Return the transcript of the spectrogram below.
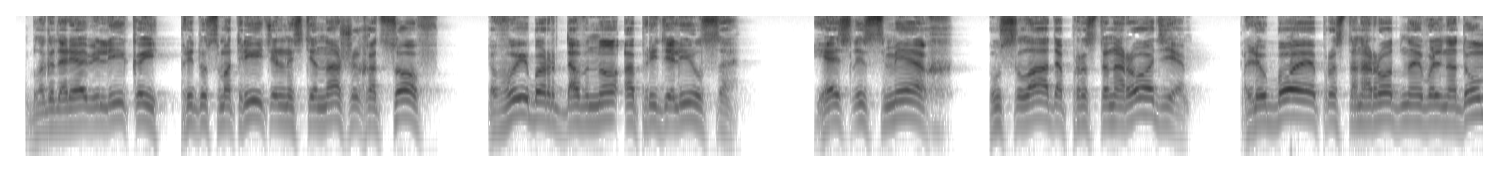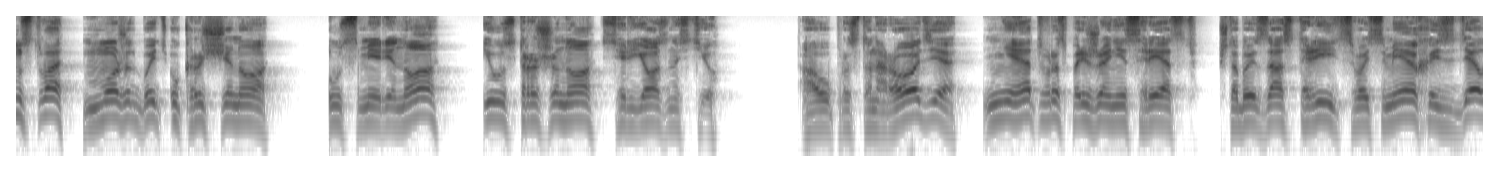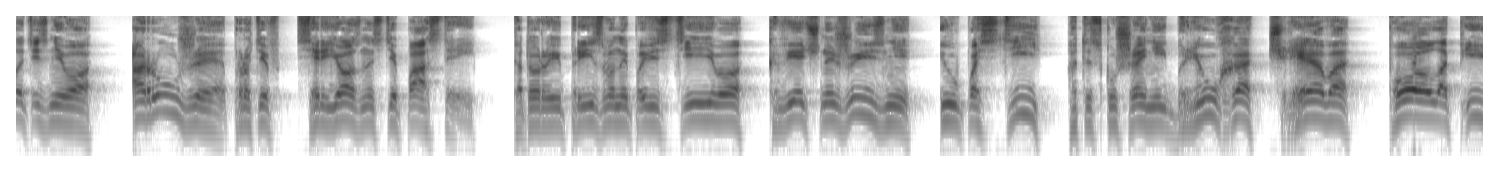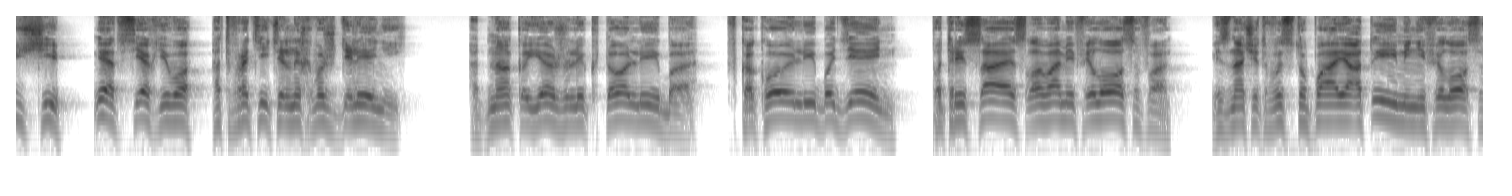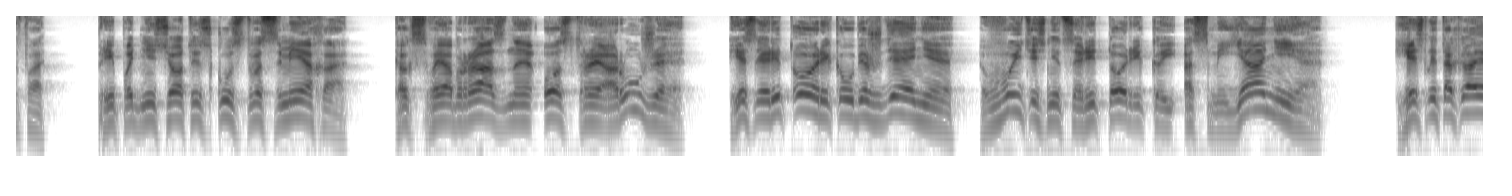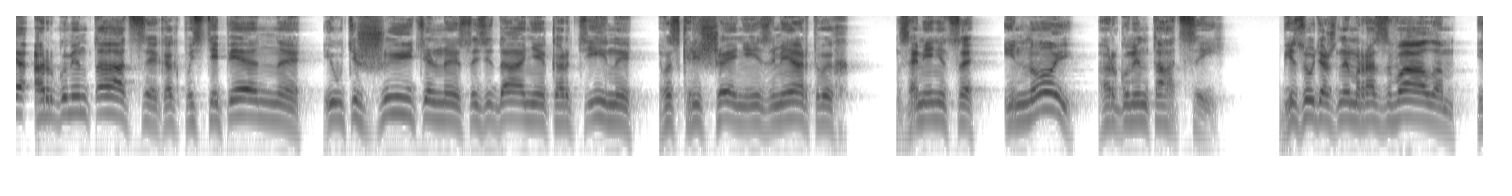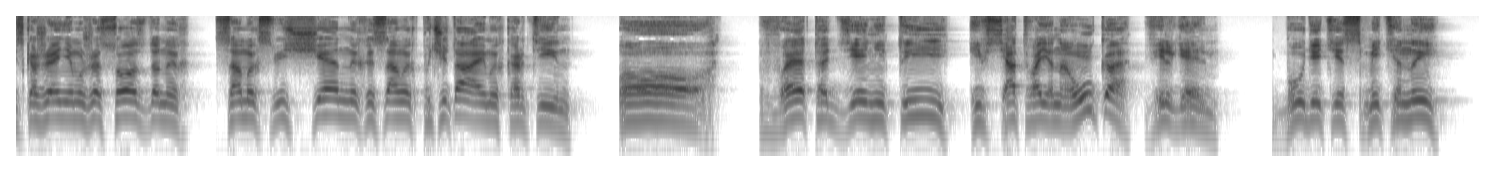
Благодаря великой предусмотрительности наших отцов выбор давно определился. Если смех услада простонародья, любое простонародное вольнодумство может быть укращено, усмирено и устрашено серьезностью. А у простонародья нет в распоряжении средств, чтобы заострить свой смех и сделать из него оружие против серьезности пастырей, которые призваны повести его к вечной жизни и упасти от искушений брюха, чрева, пола, пищи и от всех его отвратительных вожделений. Однако, ежели кто-либо в какой-либо день, потрясая словами философа, и значит, выступая от имени философа, преподнесет искусство смеха, как своеобразное острое оружие, если риторика убеждения — вытеснится риторикой осмеяния, если такая аргументация, как постепенное и утешительное созидание картины воскрешения из мертвых, заменится иной аргументацией, безудержным развалом, искажением уже созданных, самых священных и самых почитаемых картин. О, в этот день и ты и вся твоя наука, Вильгельм, будете сметены».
